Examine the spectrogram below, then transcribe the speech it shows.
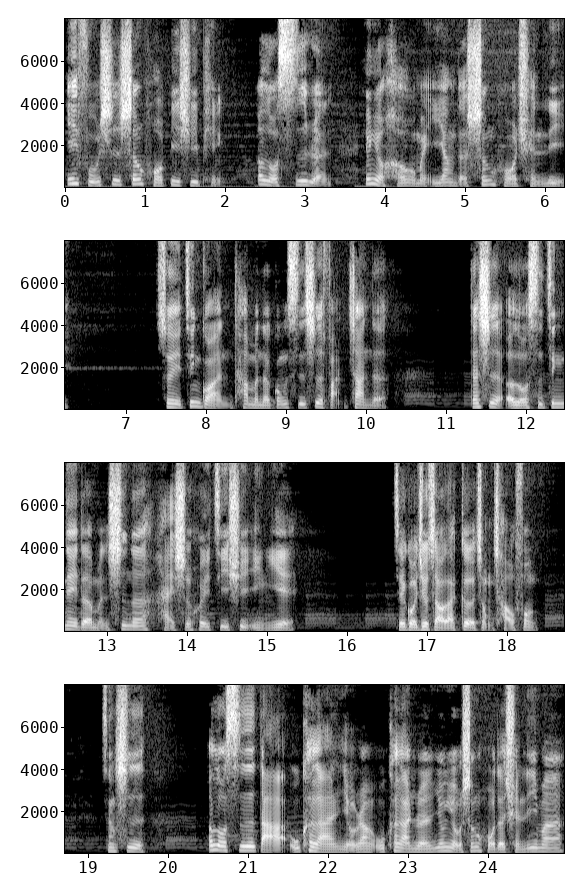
衣服是生活必需品，俄罗斯人拥有和我们一样的生活权利，所以尽管他们的公司是反战的，但是俄罗斯境内的门市呢，还是会继续营业。结果就找来各种嘲讽，像是俄罗斯打乌克兰有让乌克兰人拥有生活的权利吗？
